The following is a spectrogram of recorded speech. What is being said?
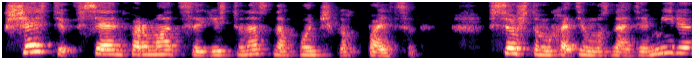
К счастью, вся информация есть у нас на кончиках пальцев. Все, что мы хотим узнать о мире,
